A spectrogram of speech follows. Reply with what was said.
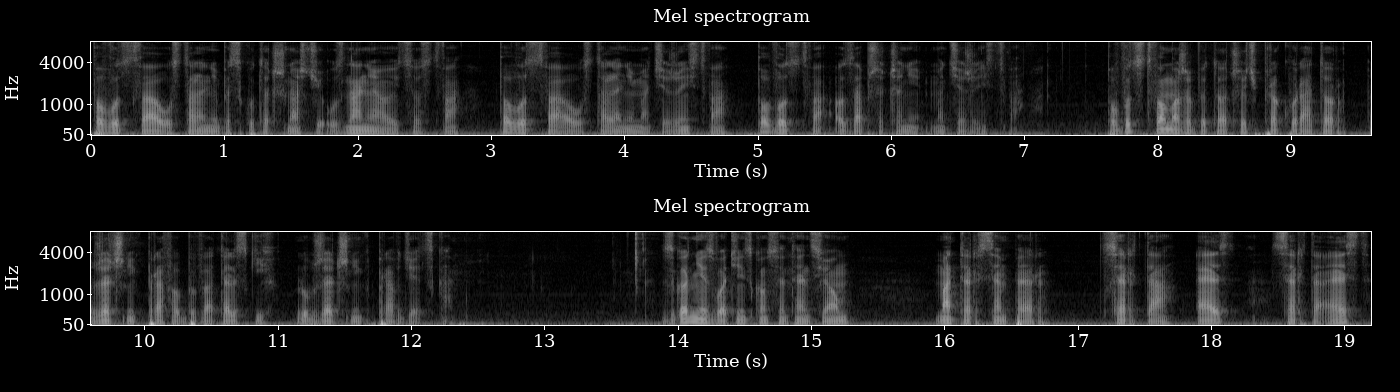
powództwa o ustalenie bezskuteczności uznania ojcostwa, powództwa o ustalenie macierzyństwa, powództwa o zaprzeczenie macierzyństwa. Powództwo może wytoczyć prokurator, rzecznik praw obywatelskich lub rzecznik praw dziecka. Zgodnie z łacińską sentencją mater semper certa est, certa est,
